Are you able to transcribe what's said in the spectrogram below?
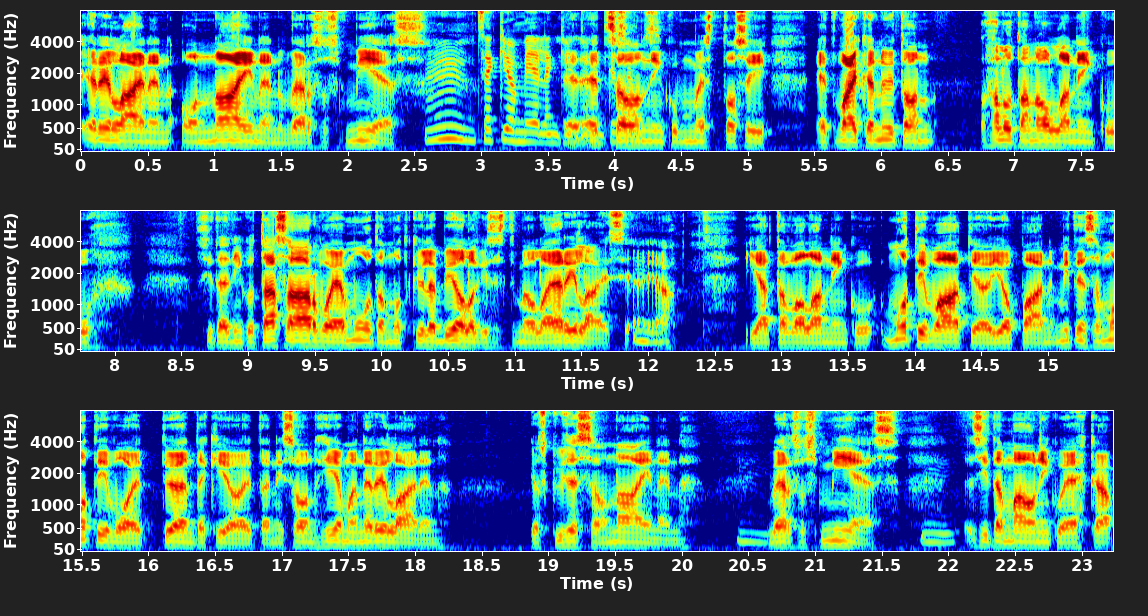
erilainen on nainen versus mies. Mm, sekin on Et, mielenkiintoinen et se on niin kuin mun mielestä tosi, että vaikka nyt on, halutaan olla niin kuin sitä niin kuin tasa-arvoa ja muuta, mutta kyllä biologisesti me ollaan erilaisia. Mm. Ja, ja tavallaan niin kuin motivaatio jopa, niin miten sä motivoit työntekijöitä, niin se on hieman erilainen, jos kyseessä on nainen mm. versus mies. Mm. Sitä mä oon niin kuin ehkä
